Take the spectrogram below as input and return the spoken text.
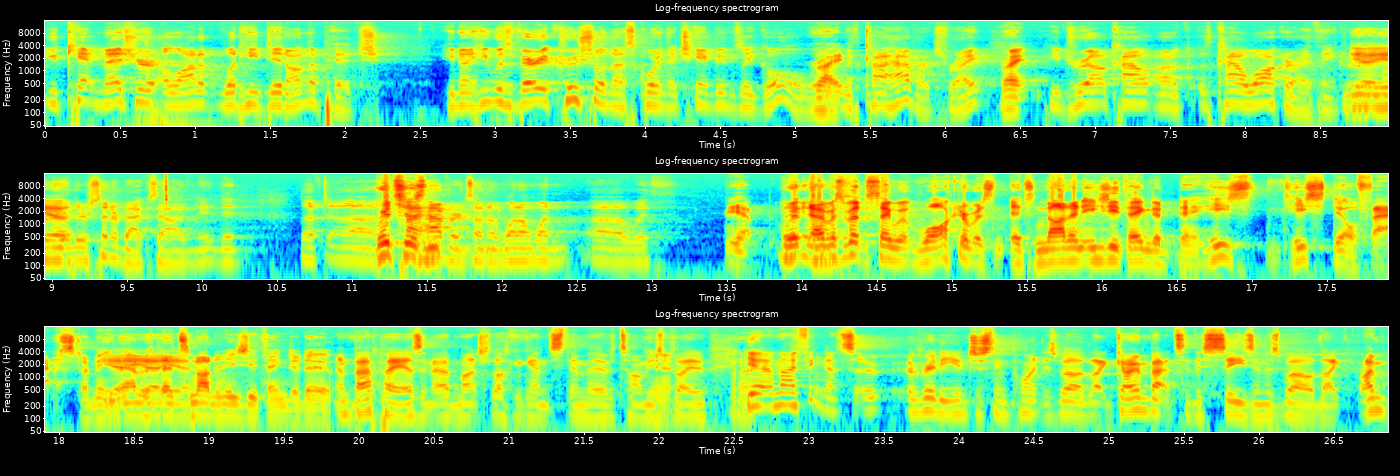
you can't measure a lot of what he did on the pitch. You know, he was very crucial in us scoring the Champions League goal with, Right. with Kai Havertz, right? Right. He drew out Kyle uh, with Kyle Walker, I think, or Yeah, one of yeah. the other center backs out, and it, it left uh, Which Kai is- Havertz on a one-on-one uh, with. Yeah, With- I was about to say with Walker, was it's not an easy thing to. He's he's still fast. I mean, Yeah, that was, yeah, that's yeah. not an easy thing to do. And Mbappe hasn't had much luck against him every time he's Yeah, played him. right. Yeah, and I think that's a, a really interesting point as well. Like going back to this season as well. Like I'm,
